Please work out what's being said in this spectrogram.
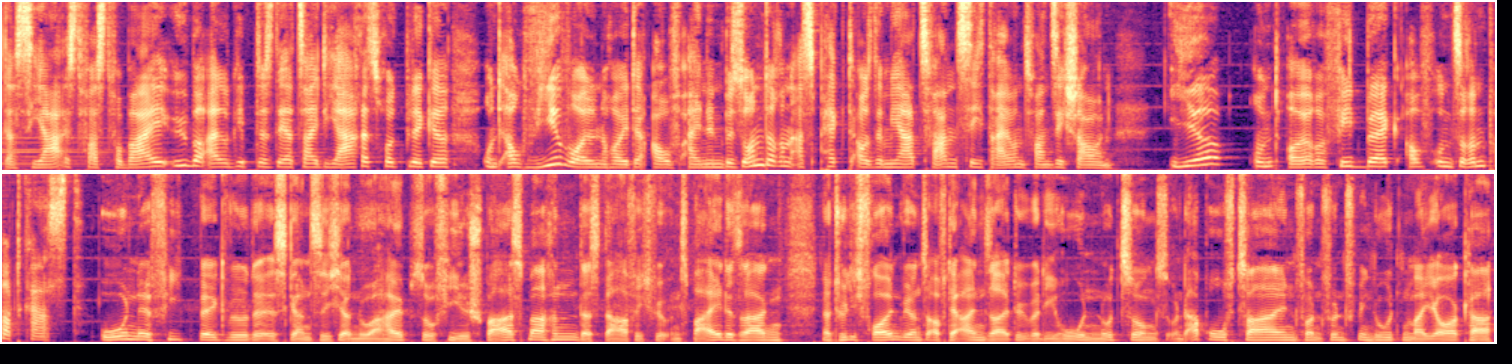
Das Jahr ist fast vorbei. Überall gibt es derzeit Jahresrückblicke und auch wir wollen heute auf einen besonderen Aspekt aus dem Jahr 2023 schauen. Ihr und eure Feedback auf unseren Podcast. Ohne Feedback würde es ganz sicher nur halb so viel Spaß machen. Das darf ich für uns beide sagen. Natürlich freuen wir uns auf der einen Seite über die hohen Nutzungs- und Abrufzahlen von 5 Minuten Mallorca,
